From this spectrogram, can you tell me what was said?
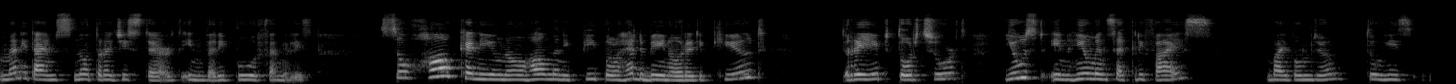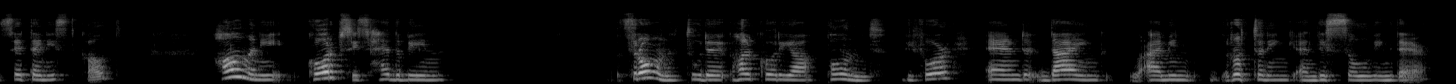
many times not registered in very poor families. So how can you know how many people had been already killed, raped, tortured, used in human sacrifice by Bomjon to his Satanist cult? How many corpses had been thrown to the Halkoria pond before and dying I mean, rotting and dissolving there.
